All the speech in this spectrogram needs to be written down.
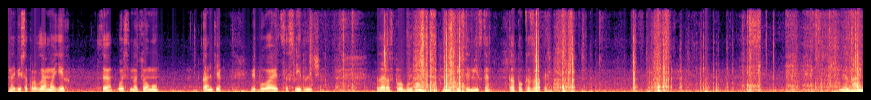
найбільша проблема їх це ось на цьому канті відбувається слідуюче. Зараз спробую вам знайти це місце та показати. Не знаю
